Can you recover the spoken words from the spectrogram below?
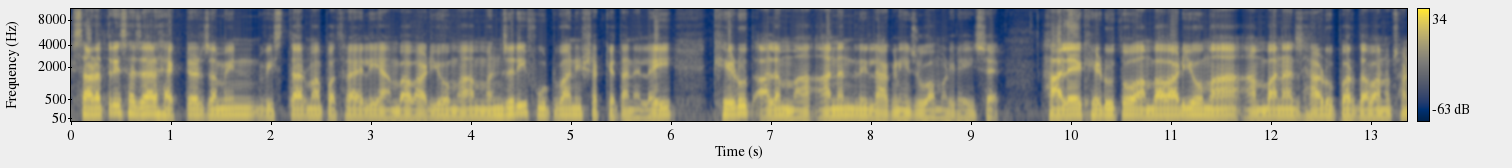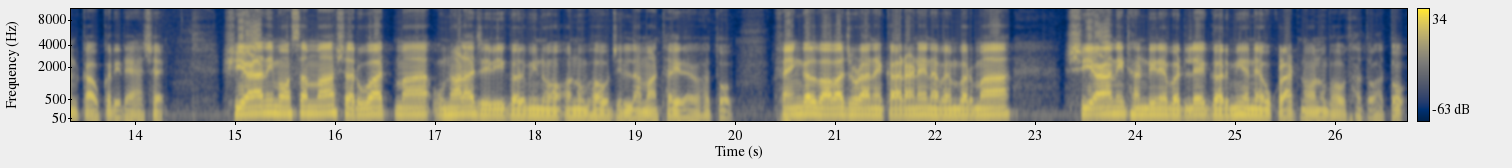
સાડત્રીસ હજાર હેક્ટર જમીન વિસ્તારમાં પથરાયેલી આંબાવાડીઓમાં મંજરી ફૂટવાની શક્યતાને લઈ ખેડૂત આલમમાં આનંદની લાગણી જોવા મળી રહી છે. હાલે ખેડૂતો આંબાવાડીઓમાં આંબાના ઝાડ ઉપર દવાનો છંટકાવ કરી રહ્યા છે. શિયાળાની મોસમમાં શરૂઆતમાં ઉનાળા જેવી ગરમીનો અનુભવ જિલ્લામાં થઈ રહ્યો હતો. ફેંગલ વાવાઝોડાને કારણે નવેમ્બરમાં શિયાળાની ઠંડીને બદલે ગરમી અને ઉકળાટનો અનુભવ થતો હતો.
